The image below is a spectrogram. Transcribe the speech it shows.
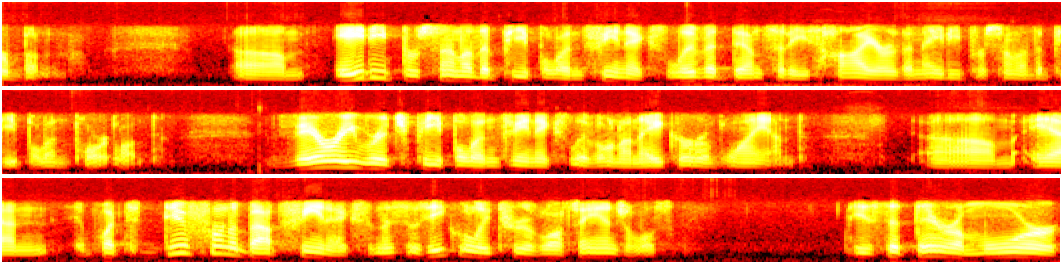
urban. Um, 80% of the people in Phoenix live at densities higher than 80% of the people in Portland. Very rich people in Phoenix live on an acre of land. Um, and what's different about Phoenix, and this is equally true of Los Angeles, is that they're a more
